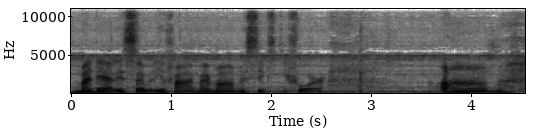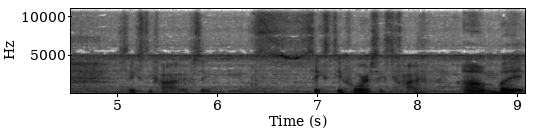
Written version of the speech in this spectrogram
My dad is 75, my mom is 64. Um, 65, 64, 65. Um, but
